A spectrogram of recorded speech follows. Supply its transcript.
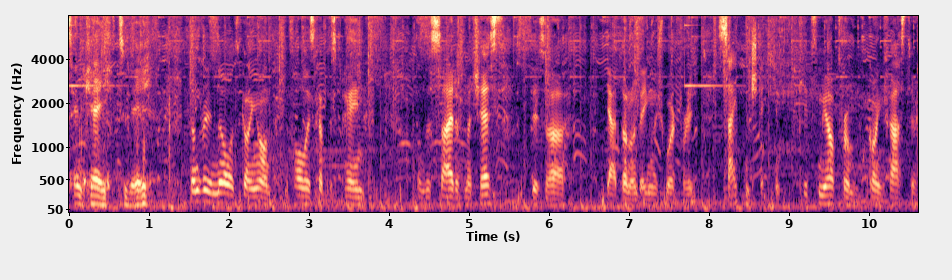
10k today. Don't really know what's going on. I've Always got this pain on the side of my chest. This, uh, yeah, I don't know the English word for it. Seitenstechen. Keeps me up from going faster,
